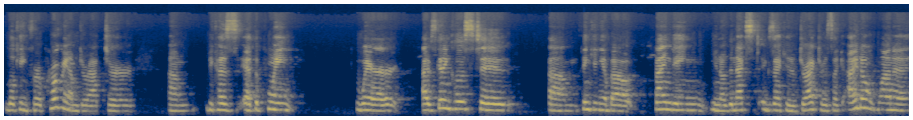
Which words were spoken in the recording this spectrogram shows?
looking for a program director um, because at the point where I was getting close to um, thinking about finding, you know, the next executive director. It's like I don't want to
